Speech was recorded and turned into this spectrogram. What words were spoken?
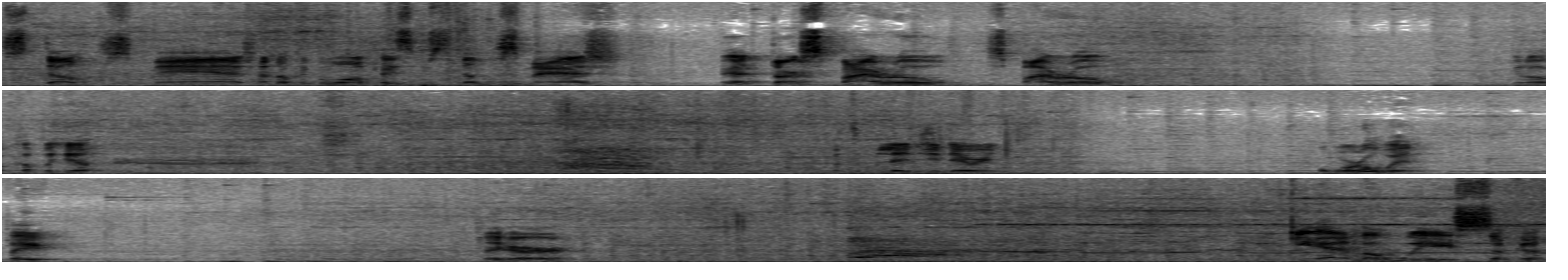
Stump Smash. I know people want to play some Stump Smash. I got Dark Spyro, Spyro. You know, a couple here. Got some legendary. A whirlwind. Play. Play her. Get out of my way, sucker.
